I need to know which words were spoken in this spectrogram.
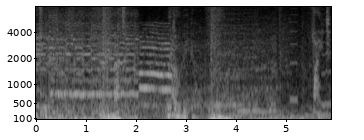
Battle. Widowmaker. Fight.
